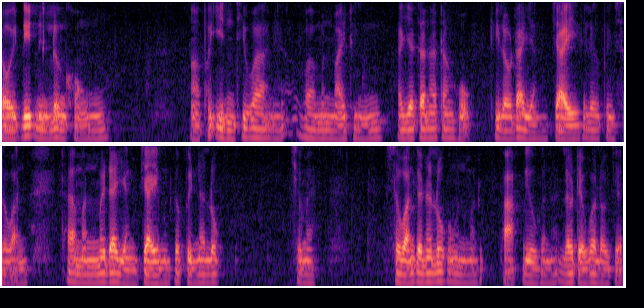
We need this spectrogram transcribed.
ต่ออีกนิดหนึ่งเรื่องของอพระอินทร์ที่ว่าเนี่ยว่ามันหมายถึงอายตนะทั้งหกที่เราได้อย่างใจก็เรียกเป็นสวรรค์ ถ้ามันไม่ได้อย่างใจมันก็เป็นนรกใช่ไหมสวรรค์กับนรกมันมันปากเดียวกันนะแล้วแต่ว่าเราจะ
